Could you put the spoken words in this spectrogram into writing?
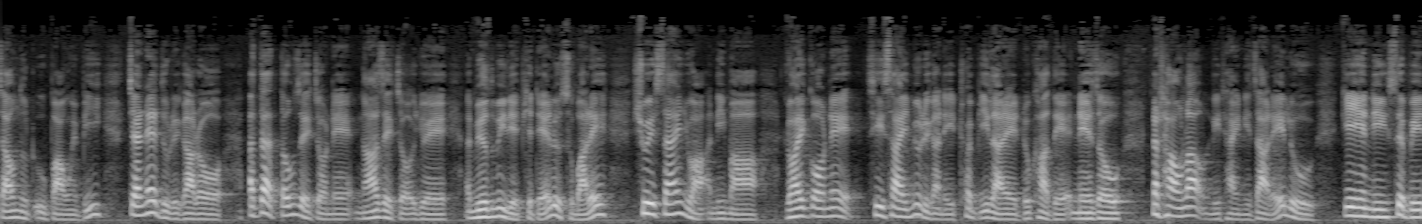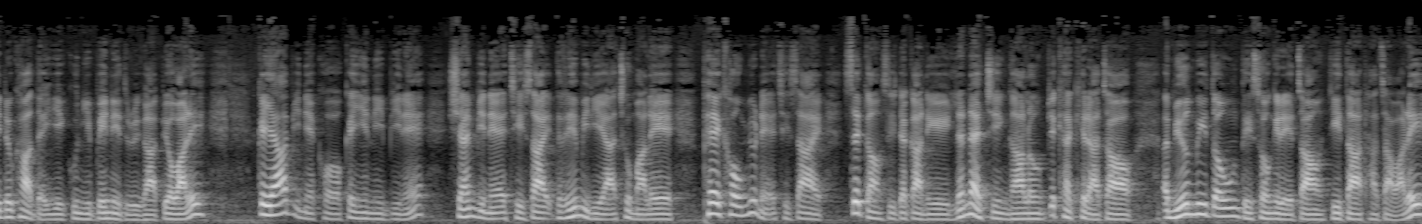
ကျောင်းသူတဦးပါဝင်ပြီးကျန်တဲ့သူတွေကတော့အသက်30ကျော်နဲ့50ကျော်အရွယ်အမျိုးသမီးတွေဖြစ်တယ်လို့ဆိုပါတယ်။ရွှေစန်းရွာအနီးမှာလွိုင်ကော်နဲ့စီဆိုင်မြို့တွေကနေထွက်ပြေးလာတဲ့ဒုက္ခသည်အနည်းဆုံး2000လောက်နေထိုင်နေကြတယ်လို့ KND စစ်ဘေးဒုက္ခသည်ရေးကူညီပေးနေသူတွေကပြောပါတယ်။ကယားပြည်နယ်ခေါ်ကရင်ပြည်နယ်ရှမ်းပြည်နယ်အခြေစိုက်သတင်းမီဒီယာအချို့မှာလည်းဖဲခုံမြို့နယ်အခြေစိုက်စစ်ကောင်စီတပ်ကနေလက်နက်ကြီး၅လုံးပစ်ခတ်ခဲ့တာကြောင့်အမျိုးသမီး၃ဦးသေဆုံးခဲ့တဲ့အကြောင်းရေးသားထားကြပါတယ်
